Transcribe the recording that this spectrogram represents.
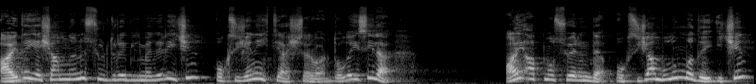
Ay'da yaşamlarını sürdürebilmeleri için oksijene ihtiyaçları var. Dolayısıyla Ay atmosferinde oksijen bulunmadığı için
